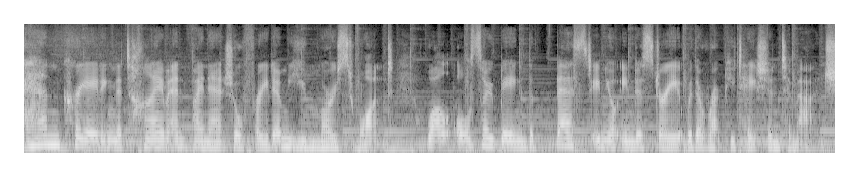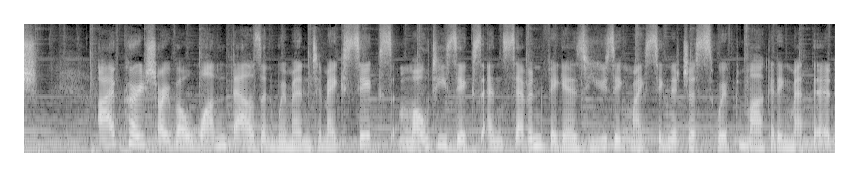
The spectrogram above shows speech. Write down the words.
and creating the time and financial freedom you most want, while also being the best in your industry with a reputation to match. I've coached over 1,000 women to make six, multi six, and seven figures using my signature Swift marketing method.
